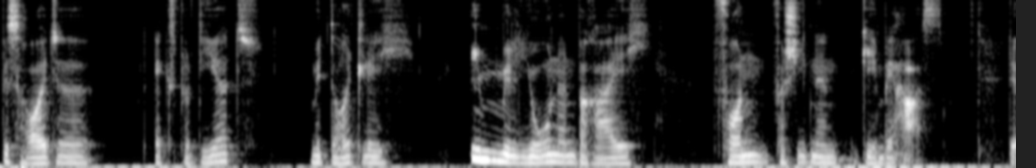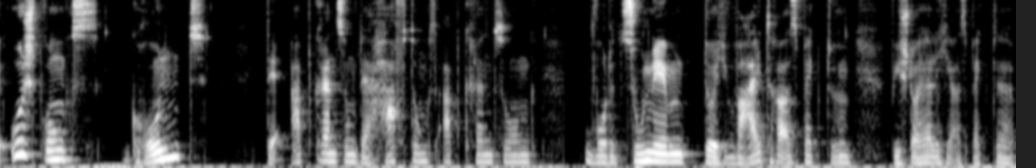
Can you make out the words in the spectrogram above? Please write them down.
bis heute explodiert mit deutlich im Millionenbereich von verschiedenen GmbHs. Der Ursprungsgrund der Abgrenzung, der Haftungsabgrenzung wurde zunehmend durch weitere Aspekte wie steuerliche Aspekte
